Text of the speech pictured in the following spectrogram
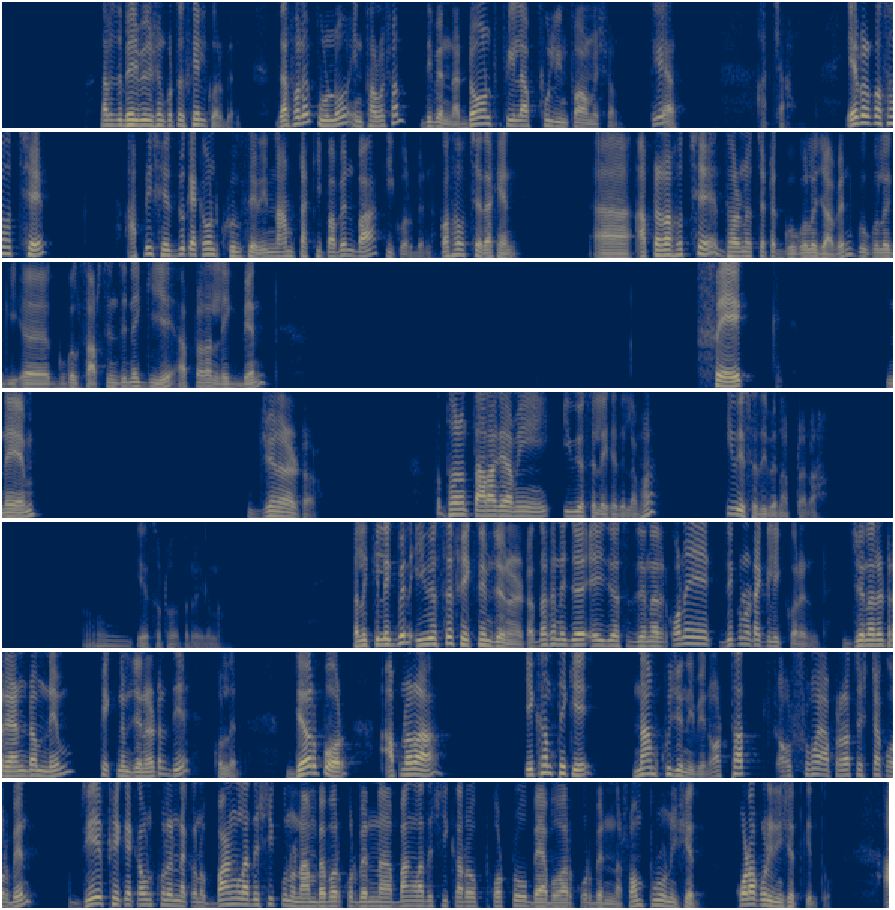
আপনি তো ভেরিফিকেশন করতে ফেল করবেন। যার ফলে পূর্ণ ইনফরমেশন দিবেন না। Don't fill up full information clear আচ্ছা এরপর কথা হচ্ছে, আপনি ফেসবুক অ্যাকাউন্ট খুলছেন এই নামটা কি পাবেন বা কি করবেন? কথা হচ্ছে, দেখেন আপনারা হচ্ছে ধরেন হচ্ছে একটা গুগলে যাবেন গুগলে গুগল সার্চ ইঞ্জিনে গিয়ে আপনারা লিখবেন ফেক নেম জেনারেটর তো ধরেন তার আগে আমি ইউএসএ লিখে দিলাম হ্যাঁ? ইউএসএ দিবেন আপনারা। ছোট হতে রয়ে গেল। তাহলে কি লিখবেন? ইউএসএ ফেক নেম জেনারেটর দেখেন এই যে এই যে জেনারেট অনেক যে কোনোটা ক্লিক করেন। Generate random name fake name generator দিয়ে করলেন। দেওয়ার পর আপনারা এখান থেকে নাম খুঁজে নেবেন। অর্থাৎ সবসময় আপনারা চেষ্টা করবেন যে ফেক অ্যাকাউন্ট খোলেন না কেন, বাংলাদেশি কোনো নাম ব্যবহার করবেন না, বাংলাদেশি কারও ফটো ব্যবহার করবেন না। সম্পূর্ণ নিষেধ, কড়াকড়ি নিষেধ কিন্তু।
